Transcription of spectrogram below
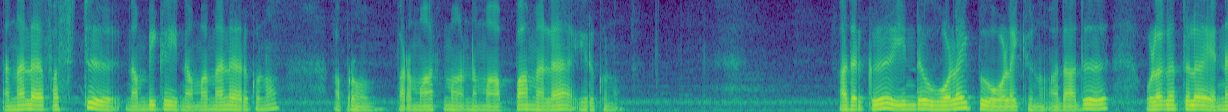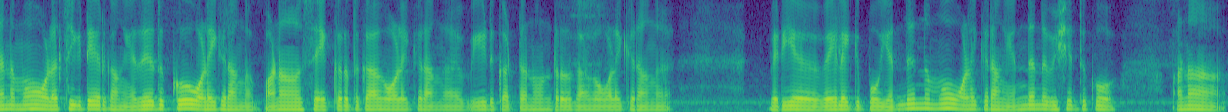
அதனால் ஃபஸ்ட்டு நம்பிக்கை நம்ம மேலே இருக்கணும். அப்புறம் பரமாத்மா நம்ம அப்பா மேலே இருக்கணும். அதற்கு இந்த உழைப்பு உழைக்கணும். அதாவது உலகத்தில் என்னென்னமோ உழைச்சிக்கிட்டே இருக்காங்க. எது எதுக்கோ உழைக்கிறாங்க. பணம் சேர்க்கறதுக்காக உழைக்கிறாங்க. வீடு கட்டணுன்றதுக்காக உழைக்கிறாங்க. பெரிய வேலைக்கு போ எந்தெந்தமோ உழைக்கிறாங்க. எந்தெந்த விஷயத்துக்கோ. ஆனால்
